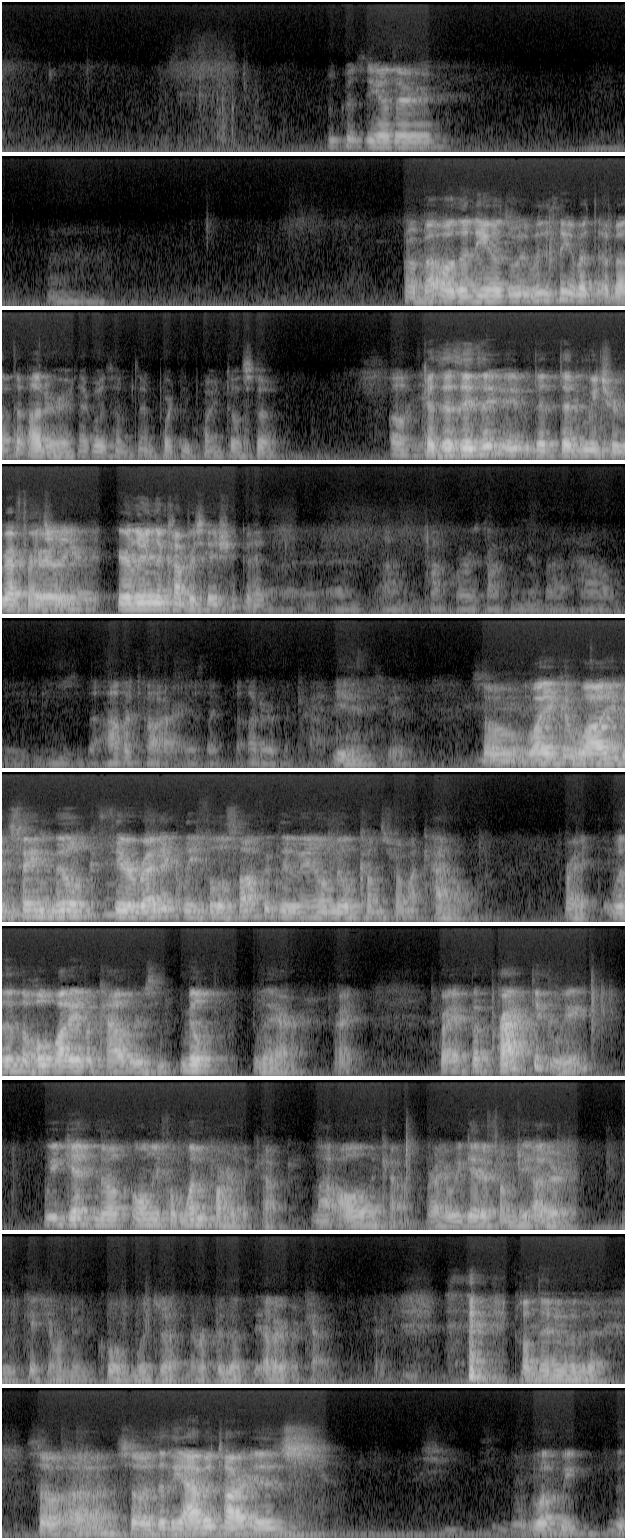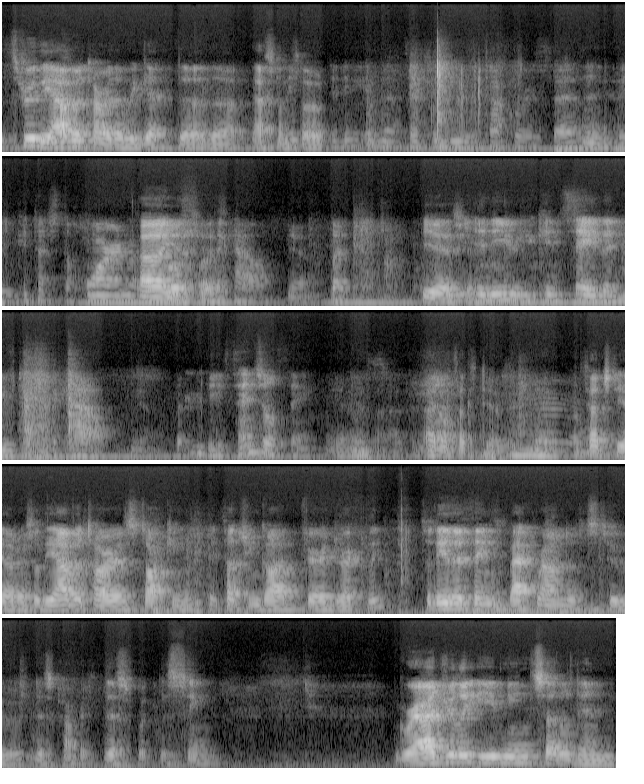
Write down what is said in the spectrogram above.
What was the other? About oh, then he was. What do you think about the, about the udder? That was an important point also. Oh, Because that, that, that Dimitri referenced Earlier. earlier in the conversation. Go ahead. Uh, um, Thakur is talking about how the the avatar is like the udder of a cow. Yes. So while you could, while you could say milk theoretically, philosophically, we know milk comes from a cow, right? Within the whole body of a cow, there's milk there, right? Right. But practically, we get milk only from one part of the cow, not all of the cow, right? We get it from the udder. In case you're wondering, cool mudra that represents the udder of a called Dhenu mudra. So, uh, so the, the avatar is what we through the avatar that we get the, the I essence think, of. I think in that section he- Thakur says Mm. that, that you can touch the horn or Ah, the hoof yes, of the cow, Yeah. but Yes. and, yes. and you, you can say that you've touched the cow. Yeah. But the essential thing Yeah, is I don't touch the other. I touch the other. So the avatar is talking, touching God very directly. So these are things background us to this convers- this this scene. Gradually, evening settled in,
